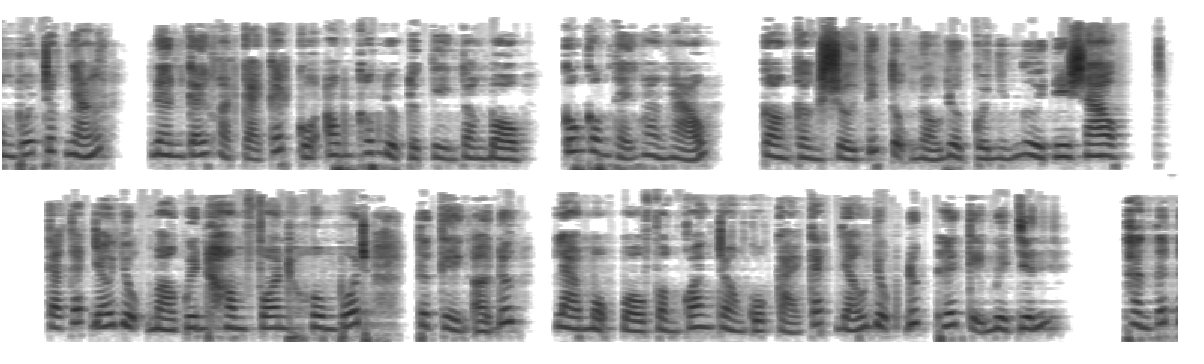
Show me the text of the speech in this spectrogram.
Humboldt rất ngắn, nên kế hoạch cải cách của ông không được thực hiện toàn bộ, cũng không thể hoàn hảo, còn cần sự tiếp tục nỗ lực của những người đi sau. Cải cách giáo dục mà Wilhelm von Humboldt thực hiện ở Đức là một bộ phận quan trọng của cải cách giáo dục Đức thế kỷ 19. Thành tích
